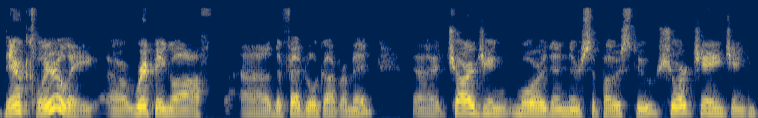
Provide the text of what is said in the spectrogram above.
they're clearly uh, ripping off uh, the federal government, uh, charging more than they're supposed to, shortchanging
